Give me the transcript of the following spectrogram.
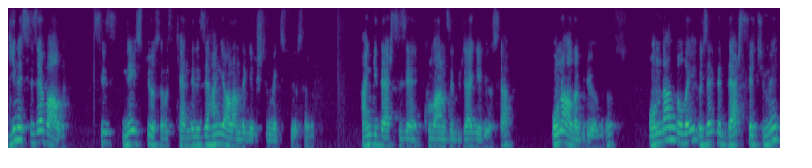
Yine size bağlı. Siz ne istiyorsanız, kendinizi hangi alanda geliştirmek istiyorsanız, hangi ders size kulağınıza güzel geliyorsa onu alabiliyordunuz. Ondan dolayı özellikle ders seçimi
